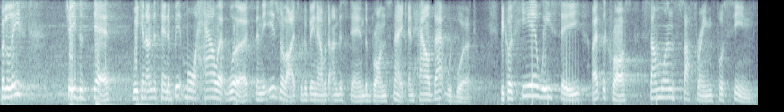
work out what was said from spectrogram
But at least Jesus' death we can understand a bit more how it works than the Israelites would have been able to understand the bronze snake and how that would work. Because here we see at the cross someone suffering for sin.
